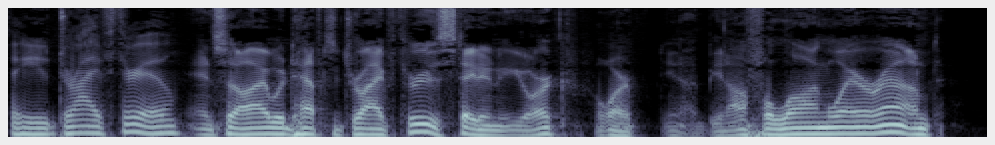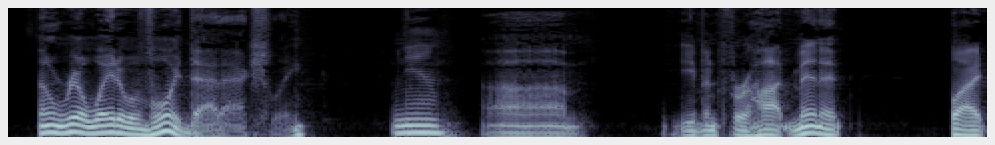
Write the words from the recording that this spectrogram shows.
So you drive through. And so I would have to drive through the state of New York, or you know, it'd be an awful long way around. No real way to avoid that, actually. Yeah. Um, even for a hot minute. But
